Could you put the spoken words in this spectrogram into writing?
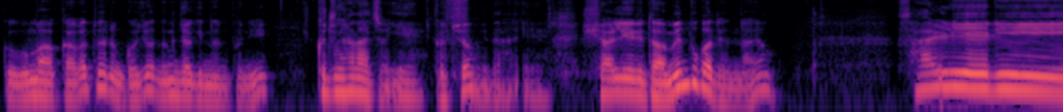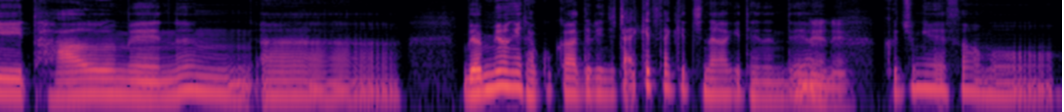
그 음악가가 되는 거죠. 능력 있는 분이. 그 중에 하나죠. 예. 그렇죠? 그렇습니다. 예. 샬리에리 다음에 누가 됐나요? 살리에리 다음에는 아, 몇 명의 작곡가들이 이제 짧게 짧게 지나가게 되는데요. 네네. 그 중에서 뭐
